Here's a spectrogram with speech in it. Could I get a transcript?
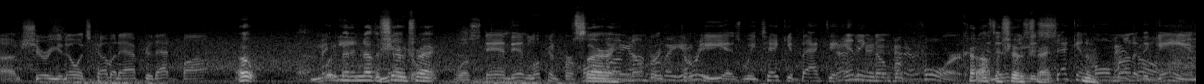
I'm sure you know what's coming after that bomb. Oh, would have Mickey been another show Mantle track. will stand in looking for Sorry. home run number three as we take you back to inning number four. Cut off and the show track. second Hmm. home run of the game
